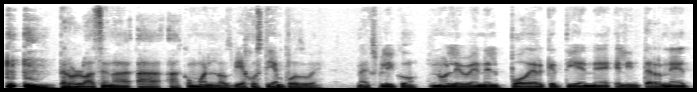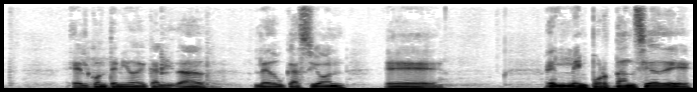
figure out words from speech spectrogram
pero lo hacen a, a- a como en los viejos tiempos, güey. ¿Me explico? No le ven el poder que tiene el internet, el contenido de calidad, la educación, eh, el- la importancia de,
